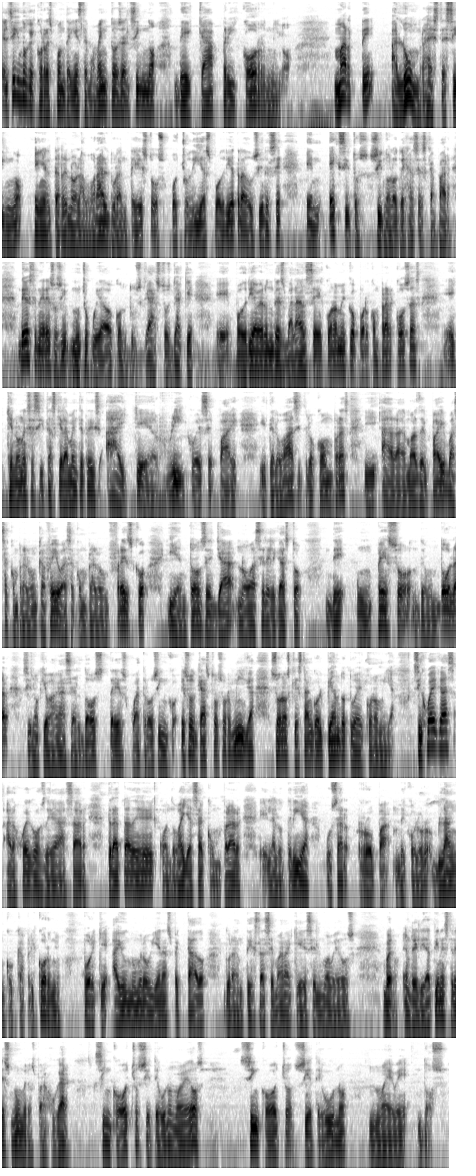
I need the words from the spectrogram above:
El signo que corresponde en este momento es el signo de Capricornio. Marte alumbra este signo en el terreno laboral durante estos ocho días podría traducirse en éxitos si no los dejas escapar. Debes tener eso sí mucho cuidado con tus gastos ya que eh, podría haber un desbalance económico por comprar cosas eh, que no necesitas, que la mente te dice, ay, qué rico ese pie y te lo vas y te lo compras y además del pie vas a comprar un café, vas a comprar un fresco y entonces ya no va a ser el gasto de un peso, de un dólar, sino que van a ser dos, tres, cuatro o cinco. Esos gastos hormiga son los que están golpeando tu economía. Si juegas a los juegos de azar, trata de cuando vayas a comprar eh, la lotería usar ropa de color blanco Capricornio, porque hay un número bien aspectado durante esta semana que es el 9-2. Bueno, en realidad tienes tres números para jugar. 587192 587192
